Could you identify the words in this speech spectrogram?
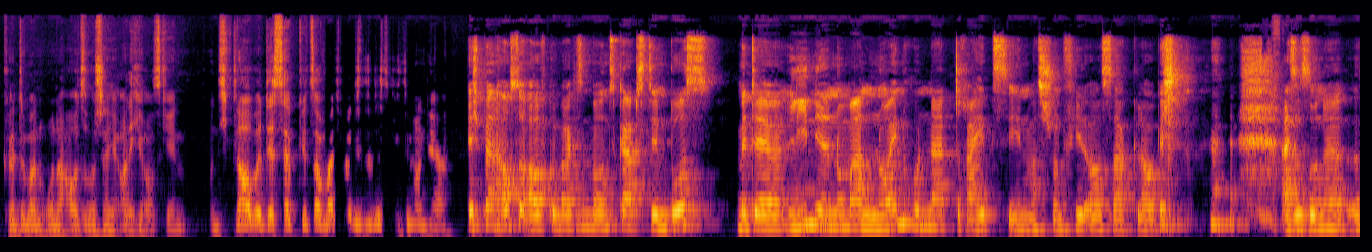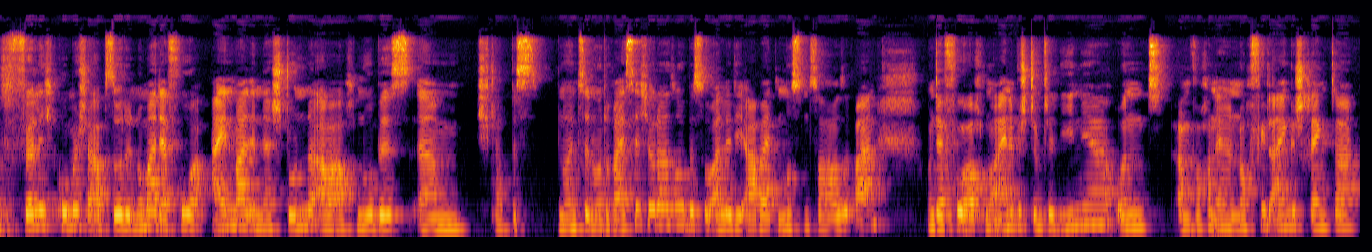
könnte man ohne Auto wahrscheinlich auch nicht ausgehen. Und ich glaube, deshalb gibt es auch manchmal diese Diskussion, ja. Ich bin auch so aufgewachsen. Bei uns gab es den Bus mit der Liniennummer 913, was schon viel aussagt, glaube ich. Also so eine völlig komische, absurde Nummer. Der fuhr einmal in der Stunde, aber auch nur bis, ähm, ich glaube, bis 19.30 Uhr oder so, bis so alle, die arbeiten mussten, zu Hause waren. Und der fuhr auch nur eine bestimmte Linie und am Wochenende noch viel eingeschränkter.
